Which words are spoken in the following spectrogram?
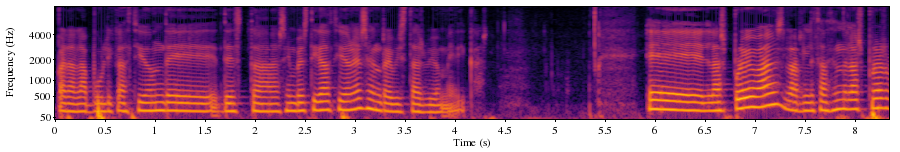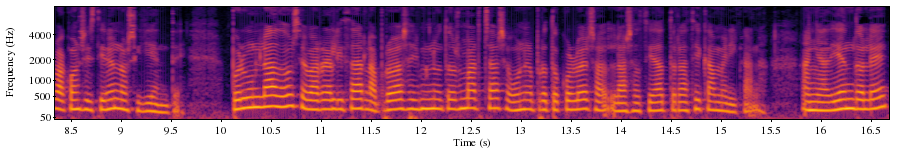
para la publicación de, estas investigaciones en revistas biomédicas. Eh, las pruebas, la realización de las pruebas va a consistir en lo siguiente. Por un lado, se va a realizar la prueba 6 minutos marcha según el protocolo de la Sociedad Torácica Americana, añadiéndole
